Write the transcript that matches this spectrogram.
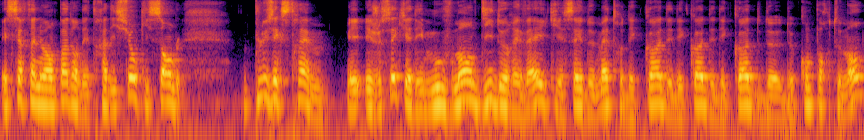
et certainement pas dans des traditions qui semblent plus extrême. Et, je sais qu'il y a des mouvements dits de réveil qui essayent de mettre des codes et des codes et des codes de, comportement,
